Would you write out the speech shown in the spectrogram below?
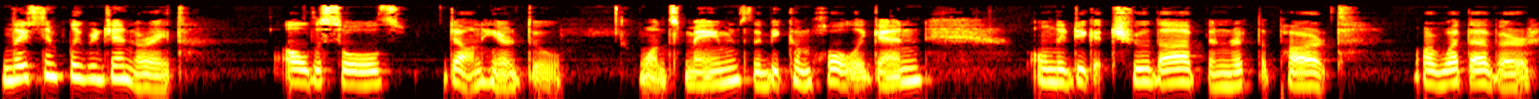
They simply regenerate. All the souls down here do. Once maimed, they become whole again, only to get chewed up and ripped apart, or whatever,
